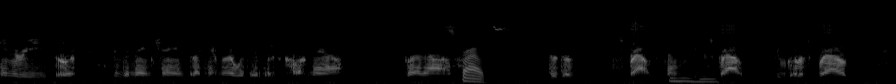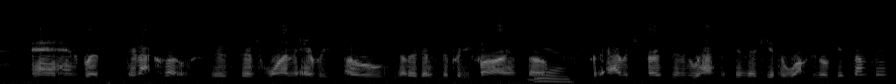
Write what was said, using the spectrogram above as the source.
Henry's or I think the name changed, but I can't remember what, it, what it's called now. But um, Sprouts. the, the Sprouts, thank you, Mhm. Sprouts. People go to Sprouts, and but they're not close. There's there's one every so you know they're they're, they're pretty far, and so Yeah. for the average person who has to send their kid to walk to go get something,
